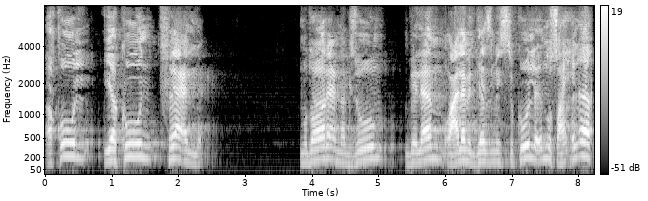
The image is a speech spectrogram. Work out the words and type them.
أقول يكون فعل مضارع مجزوم بلم وعلامة جزم السكون لأنه صحيح الآخر.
